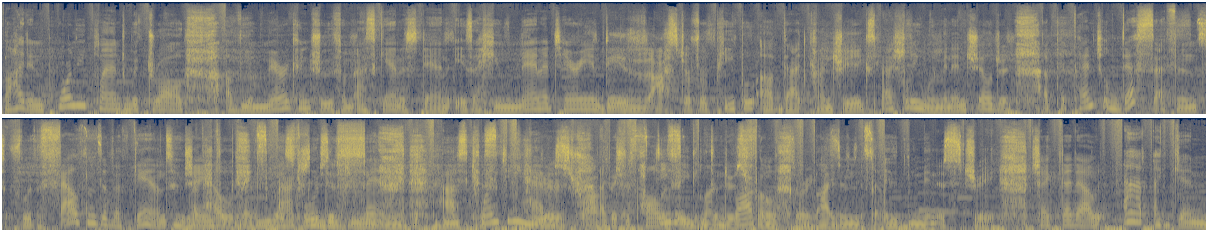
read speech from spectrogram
Biden poorly planned withdrawal of the American troops from Afghanistan is a humanitarian disaster for people of that country, especially women and children. A potential death sentence for the thousands of Afghans who have helped that U.S. actually defend the past 20 years, catastrophic policy blunders debacle from sorry. Biden's administry. Check that out at again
